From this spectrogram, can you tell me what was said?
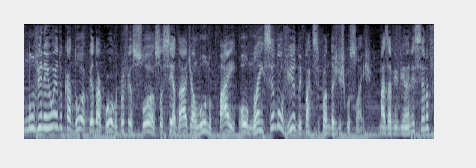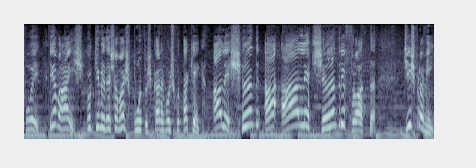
Não vi nenhum educador, pedagogo, professor, sociedade, aluno, pai ou mãe sendo ouvido e participando das discussões. Mas a Viviane Senna foi. E mais, o que me deixa mais puto, os caras vão escutar quem? Alexandre, a Alexandre Frota. Diz pra mim,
